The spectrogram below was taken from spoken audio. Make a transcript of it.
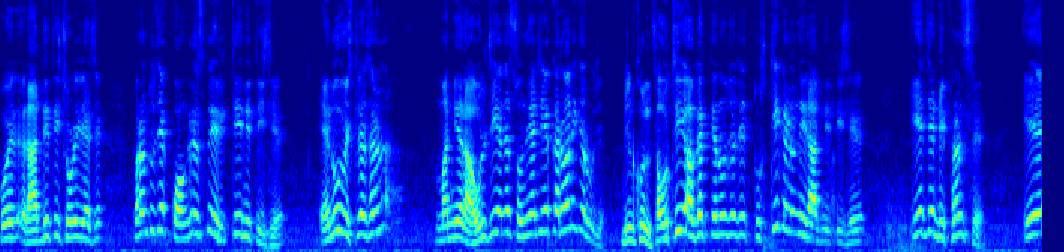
કોઈ રાજનીતિ છોડી જાય છે. પરંતુ જે કોંગ્રેસની રીતિ નીતિ છે, એનું વિશ્લેષણ માન્ય રાહુલજી અને સોનિયાજીએ કરવાની જરૂર છે. બિલકુલ. સૌથી અગત્યનું જે તુષ્ટિકરણની રાજનીતિ છે એ જે ડિફરન્સ છે એ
